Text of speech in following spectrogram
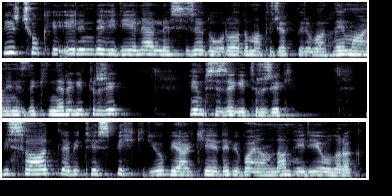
Birçok elinde hediyelerle size doğru adım atacak biri var. Hem hanenizdekilere getirecek hem size getirecek. Bir saatle bir tesbih gidiyor bir erkeğe de bir bayandan hediye olarak.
